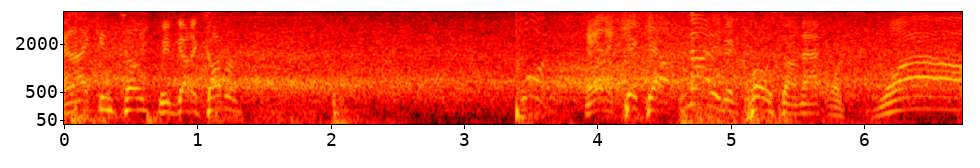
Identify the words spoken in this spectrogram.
and I can tell you. We've got it covered. And a kick out. Not even close on that one. Wow!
